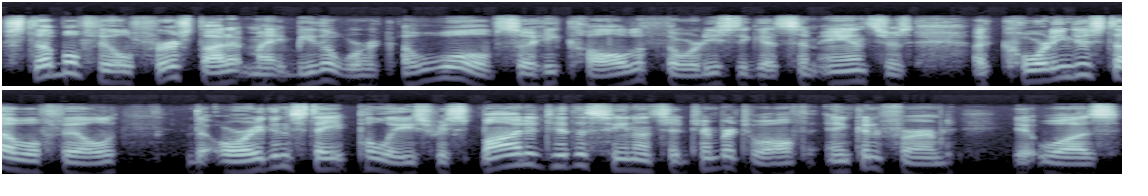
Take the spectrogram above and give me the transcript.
Stubblefield first thought it might be the work of wolves, so he called authorities to get some answers. According to Stubblefield, the Oregon State Police responded to the scene on September 12th and confirmed it was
